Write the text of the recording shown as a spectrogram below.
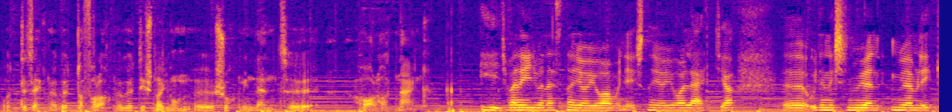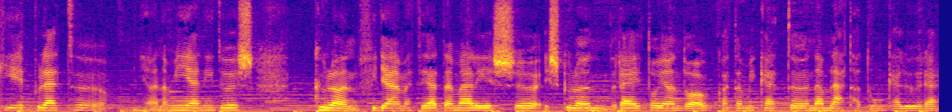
ott ezek mögött, a falak mögött, és nagyon sok mindent hallhatnánk. Így van, így van, ezt nagyon jól mondja, és nagyon jól látja. Ugyanis egy műemléki épület, nyilván nem ilyen idős, külön figyelmet érdemel, és, és külön rejt olyan dolgokat, amiket nem láthatunk előre.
